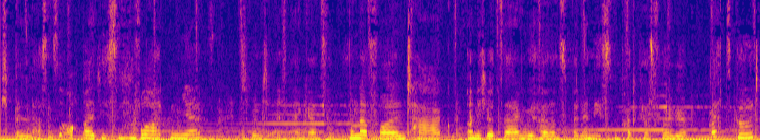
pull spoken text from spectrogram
ich belasse es auch bei diesen Worten jetzt. Ich wünsche euch einen ganz wundervollen Tag und ich würde sagen, wir hören uns bei der nächsten Podcast-Folge. Macht's gut!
